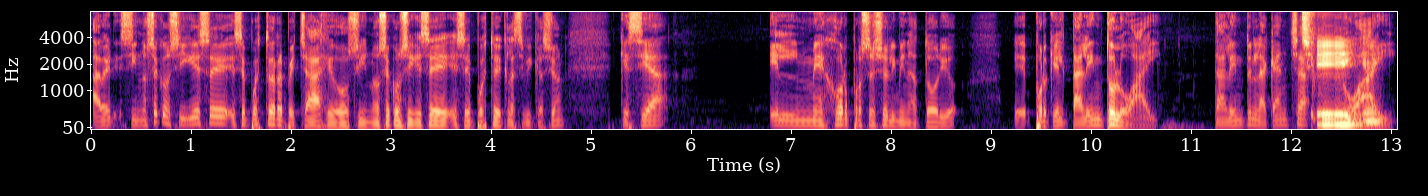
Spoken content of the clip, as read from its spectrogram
a ver, si no se consigue ese, ese puesto de repechaje o si no se consigue ese, ese puesto de clasificación, que sea el mejor proceso eliminatorio, eh, porque el talento lo hay. Talento en la cancha lo hay.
